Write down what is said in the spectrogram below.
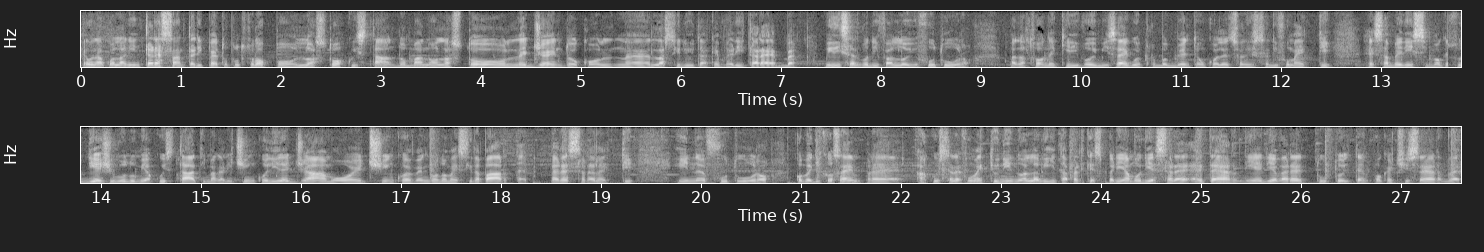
È una collana interessante, ripeto, purtroppo la sto acquistando ma non la sto leggendo con eh, l'assiduità che meriterebbe. Mi riservo di farlo in futuro, ma d'altronde chi di voi mi segue probabilmente è un collezionista di fumetti e sa benissimo che su 10 volumi acquistati magari 5 li leggiamo e 5 vengono messi da parte per essere letti in futuro. Come dico sempre, acquistare fumetti è un inno alla vita perché speriamo di essere eterni e di avere tutto il tempo che ci serve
